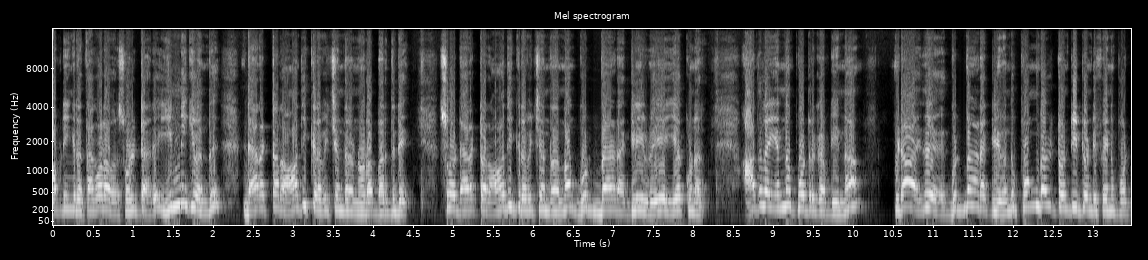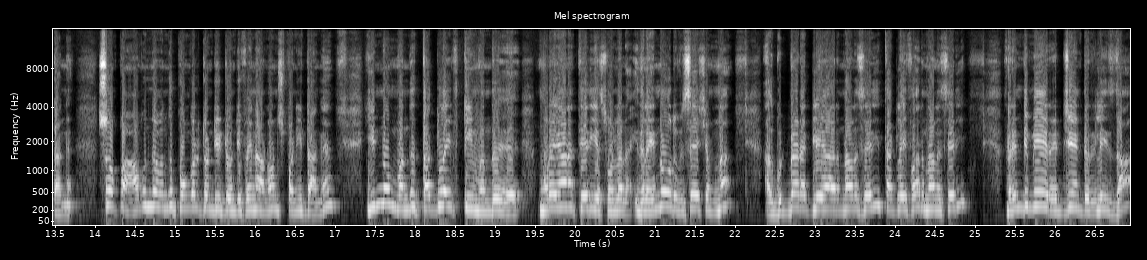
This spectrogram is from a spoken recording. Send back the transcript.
அப்படிங்கிற தகவல் அவர் சொல்லிட்டாரு. இன்னைக்கு வந்து டேரக்டர் ஆதிக் ரவிச்சந்திரனோட birthday so director Adhik Ravichandran தான் குட் பேட் அக்லியுடைய இயக்குனர். அதில் என்ன போட்டிருக்கு அப்படின்னா விடா இது குட் பேட் அக்லி வந்து பொங்கல் டுவெண்ட்டி டுவெண்ட்டி ஃபைவ்னு போட்டாங்க. ஸோ அப்போ அவங்க வந்து பொங்கல் டுவெண்ட்டி டுவெண்ட்டி ஃபைவ்னு அனௌன்ஸ் பண்ணிட்டாங்க. இன்னும் வந்து தக் லைஃப் டீம் வந்து முறையான தேதியை சொல்லலை. இதில் என்ன ஒரு விசேஷம்னா அது குட் பேட் அக்லியாக இருந்தாலும் சரி தக் லைஃபாக இருந்தாலும் சரி ரெண்டுமே ரெட் ஜெயண்ட் ரிலீஸ் தான்.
